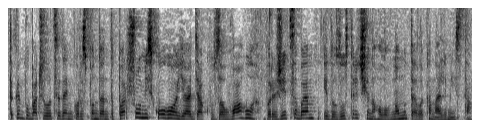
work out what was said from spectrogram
Таким побачили цей день кореспонденти першого міського. Я дякую за увагу. Бережіть себе і до зустрічі на головному телеканалі міста.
